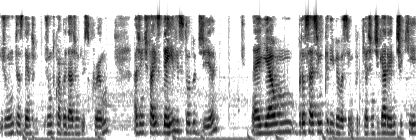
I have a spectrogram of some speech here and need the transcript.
juntas dentro, junto com a abordagem do Scrum. A gente faz dailies todo dia. Né, e é um processo incrível, assim, porque a gente garante que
